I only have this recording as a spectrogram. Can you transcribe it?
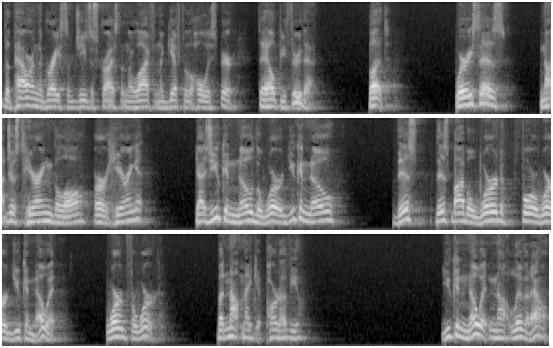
the power and the grace of Jesus Christ in their life and the gift of the Holy Spirit to help you through that. But where he says, not just hearing the law or hearing it, guys, you can know the word. You can know this, this Bible word for word. You can know it word for word, but not make it part of you. You can know it and not live it out.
